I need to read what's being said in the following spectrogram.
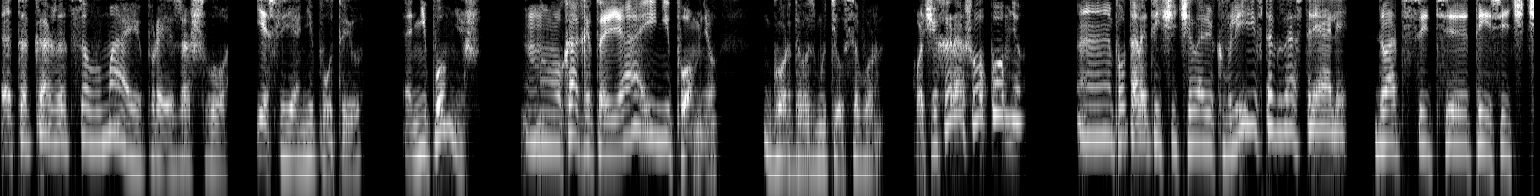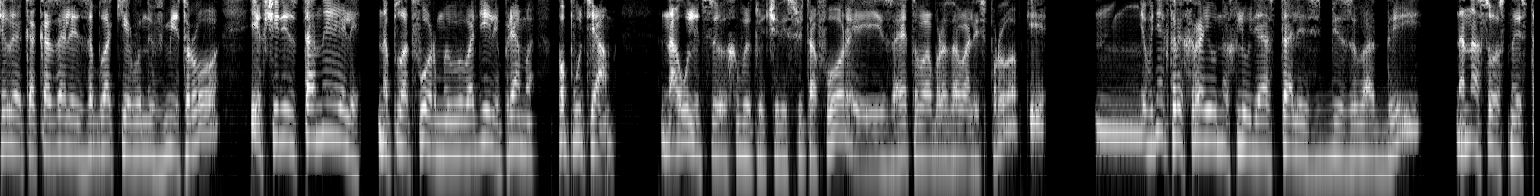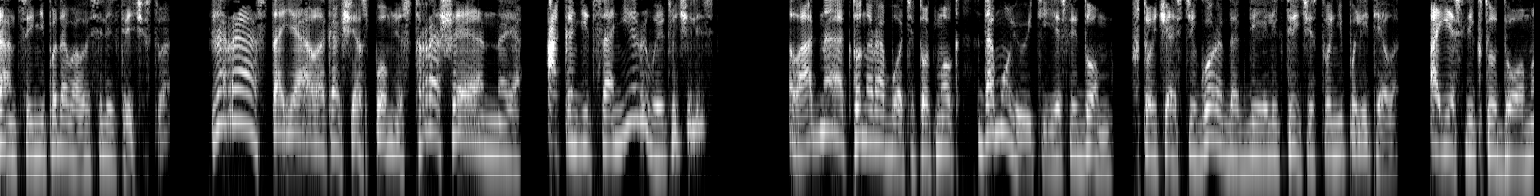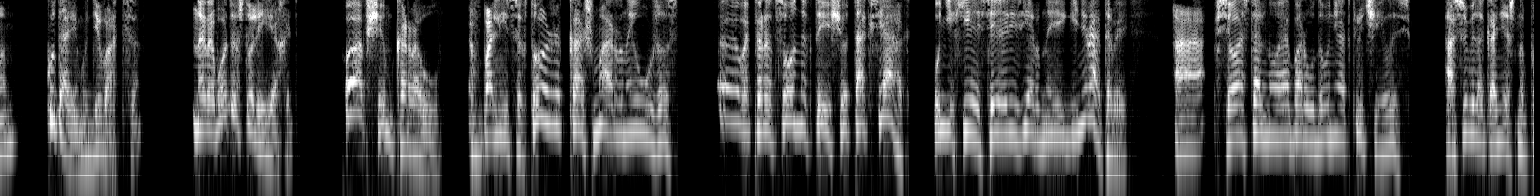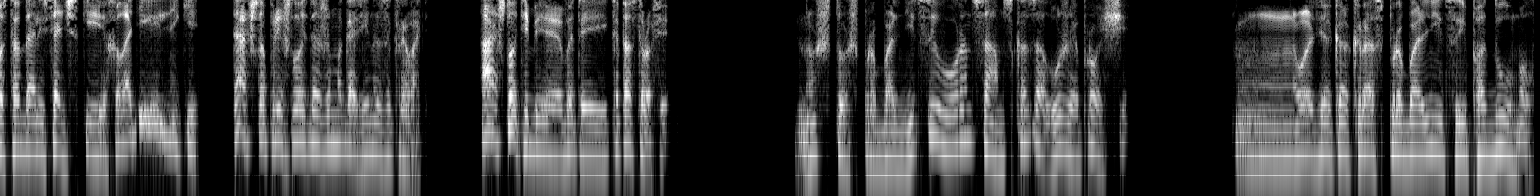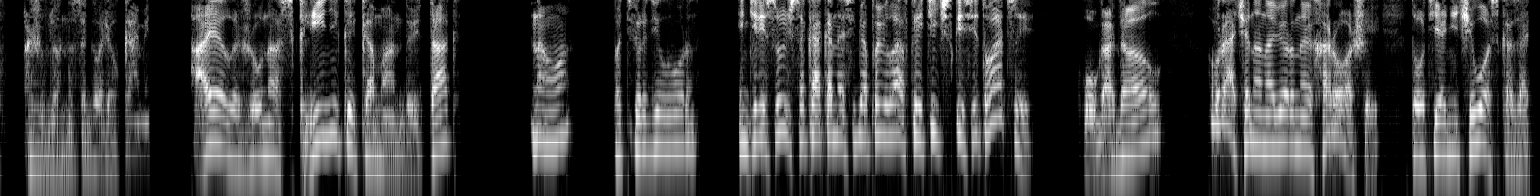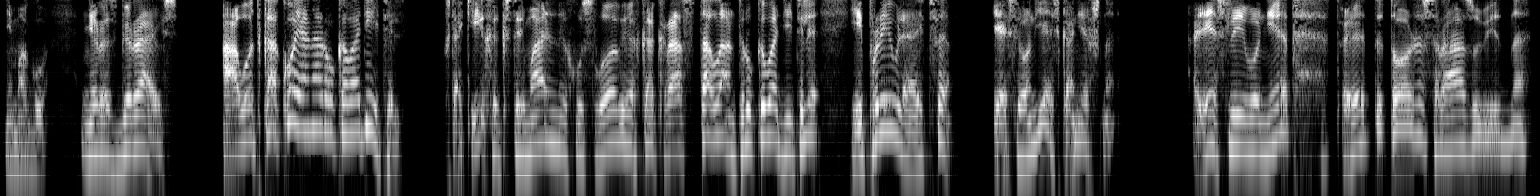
Это, кажется, в мае произошло, если я не путаю. Не помнишь? Ну, как это я и не помню, гордо возмутился Ворон. Очень хорошо помню. Э, полторы тысячи человек в лифтах застряли, двадцать тысяч человек оказались заблокированы в метро, их через тоннели на платформы выводили прямо по путям. На улицах выключили светофоры, и из-за этого образовались пробки. В некоторых районах люди остались без воды, на насосной станции не подавалось электричество. Жара стояла, как сейчас помню, страшенная, а кондиционеры выключились. Ладно, кто на работе, тот мог домой уйти, если дом в той части города, где электричество не полетело. А если кто дома, куда ему деваться? На работу, что ли, ехать? В общем, караул. В больницах тоже кошмарный ужас. Э, в операционных-то еще так-сяк. У них есть резервные генераторы, а все остальное оборудование отключилось. Особенно, конечно, пострадали всяческие холодильники, так что пришлось даже магазины закрывать. А что тебе в этой катастрофе? Ну что ж, про больницы Ворон сам сказал, уже проще. вот я как раз про больницы и подумал, оживленно заговорил Камень. А Элла же у нас клиникой командует, так? — Ну, — подтвердил Ворон. — Интересуешься, как она себя повела в критической ситуации? — Угадал. Врач она, наверное, хороший. Тут я ничего сказать не могу. Не разбираюсь. А вот какой она руководитель? В таких экстремальных условиях как раз талант руководителя и проявляется. Если он есть, конечно. А если его нет, то это тоже сразу видно.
